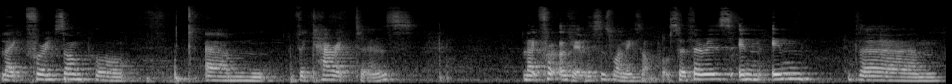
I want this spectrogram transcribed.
like for example um, the characters like for okay this is one example. So there is in in the um,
